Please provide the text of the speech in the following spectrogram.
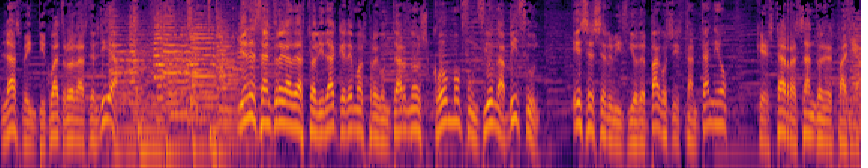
las 24 horas del día. Y en esta entrega de actualidad queremos preguntarnos cómo funciona Bizum, ese servicio de pagos instantáneo que está arrasando en España.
